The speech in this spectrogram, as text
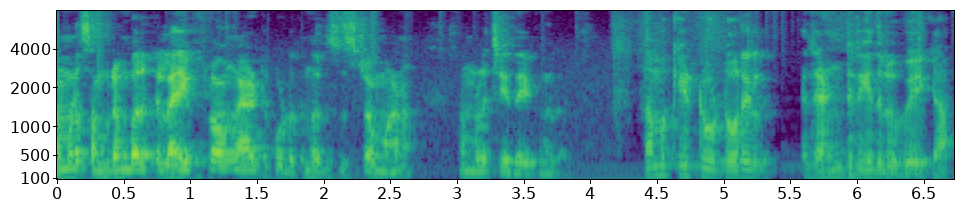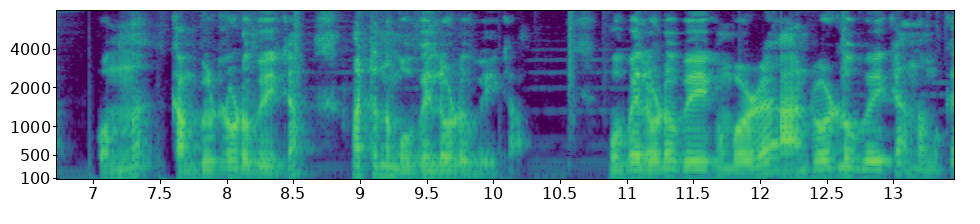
നമ്മുടെ സംരംഭകർക്ക് ലൈഫ് ലോങ് ആയിട്ട് കൊടുക്കുന്ന ഒരു സിസ്റ്റമാണ് നമ്മൾ ചെയ്തേക്കുന്നത്. നമുക്ക് ഈ ട്യൂട്ടോറിയൽ രണ്ട് രീതിയിൽ ഉപയോഗിക്കാം. ഒന്ന് കമ്പ്യൂട്ടറിലൂടെ ഉപയോഗിക്കാം മറ്റൊന്ന് മൊബൈലിലൂടെ ഉപയോഗിക്കാം. മൊബൈലിലൂടെ ഉപയോഗിക്കുമ്പോൾ ആൻഡ്രോയിഡിൽ ഉപയോഗിക്കാം നമുക്ക്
